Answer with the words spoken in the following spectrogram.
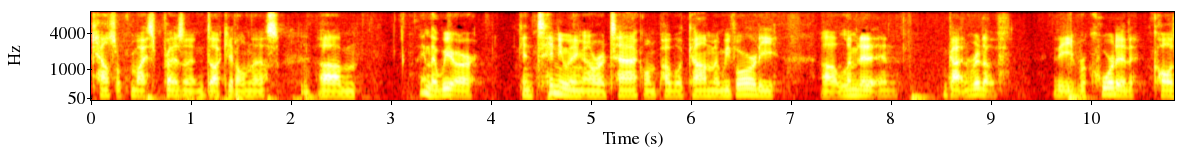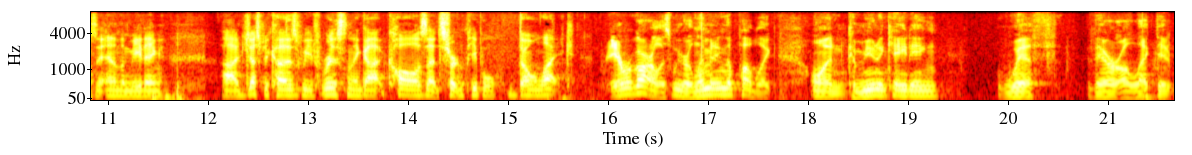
Council Vice President Duckett on this. Um, I think that we are continuing our attack on public comment. We've already uh, limited and gotten rid of the recorded calls at the end of the meeting uh, just because we've recently got calls that certain people don't like. Irregardless, we are limiting the public on communicating with their elected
